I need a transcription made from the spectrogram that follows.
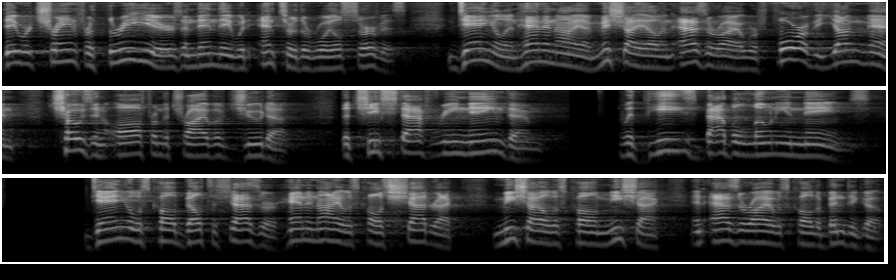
They were trained for three years and then they would enter the royal service. Daniel and Hananiah, Mishael and Azariah were four of the young men chosen, all from the tribe of Judah. The chief staff renamed them with these Babylonian names. Daniel was called Belteshazzar, Hananiah was called Shadrach, Mishael was called Meshach, and Azariah was called Abednego.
